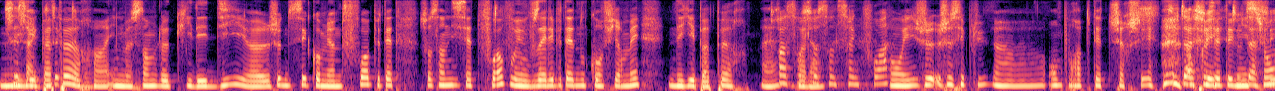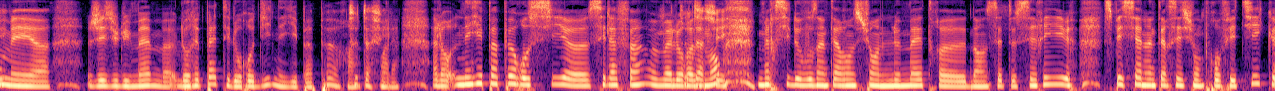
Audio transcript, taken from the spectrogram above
N'ayez pas exactement. peur. hein. Il me semble qu'il est dit, je ne sais combien de fois, peut-être 77 fois, vous, vous allez peut-être nous confirmer, n'ayez pas peur. hein, voilà. 365 fois. Oui, je je sais plus. euh, on pourra peut-être chercher Tout après fait, cette émission, mais euh, Jésus lui-même le répète et le redit n'ayez pas peur. hein, Tout à fait. Voilà. Alors n'ayez pas peur aussi. euh, c'est la fin euh, malheureusement. Merci de vos interventions, Anne Lemaître, euh, dans cette série spéciale intercession prophétique.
